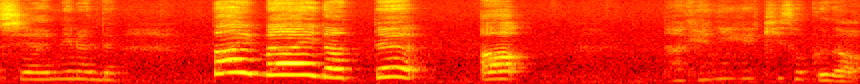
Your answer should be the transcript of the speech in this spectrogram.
試合見るんでバイバイだって。あ投げ逃げ貴族だ。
